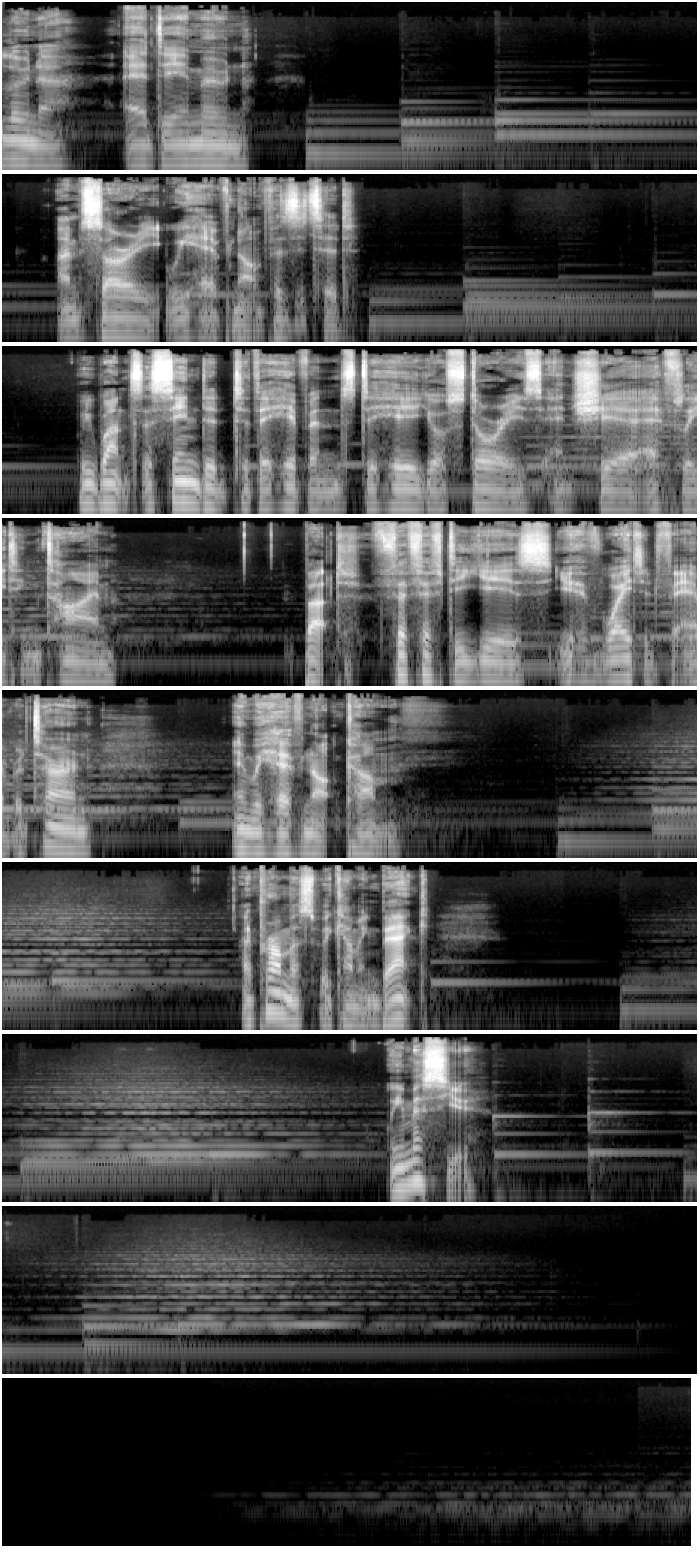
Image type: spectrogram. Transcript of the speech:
Luna, our dear moon. I'm sorry we have not visited. We once ascended to the heavens to hear your stories and share our fleeting time. But for fifty years you have waited for our return, and we have not come. I promise we're coming back. We miss you.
